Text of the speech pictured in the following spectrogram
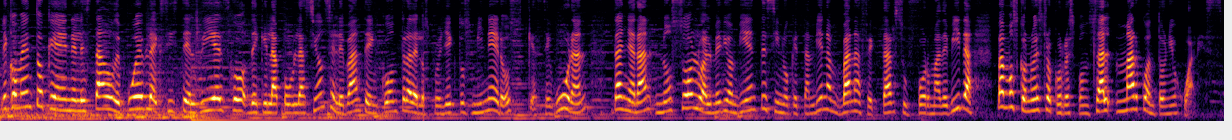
Le comento que en el estado de Puebla existe el riesgo de que la población se levante en contra de los proyectos mineros que aseguran dañarán no solo al medio ambiente, sino que también van a afectar su forma de vida. Vamos con nuestro corresponsal Marco Antonio Juárez.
